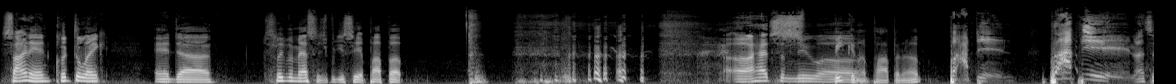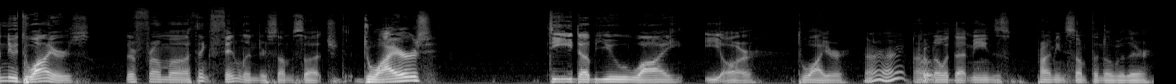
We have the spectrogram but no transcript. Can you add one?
sign in, click the link, and uh, just leave a message when you see it pop up. Uh, I had some new. Uh, Speaking of popping up, poppin', poppin'. That's a new Dwyer's. They're from uh, I think Finland or some such. Dwyer's. D W Y E R. Dwyer. All right, I don't know what that means. Probably means something over there.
